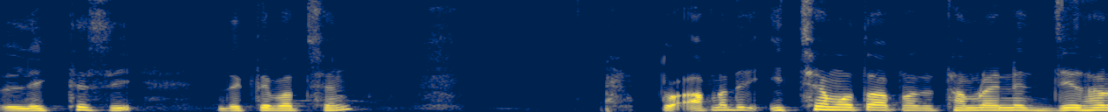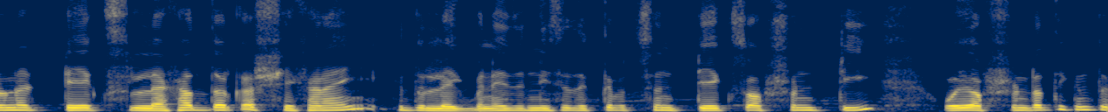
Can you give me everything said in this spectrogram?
লিখতেছি, দেখতে পাচ্ছেন? তো আপনাদের ইচ্ছা মতো আপনাদের থামলাইনে যে ধরনের টেক্স লেখার দরকার সেখানেই কিন্তু লিখবেন। এই যে নিচে দেখতে পাচ্ছেন টেক্স অপশনটি ওই অপশনটাতে কিন্তু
